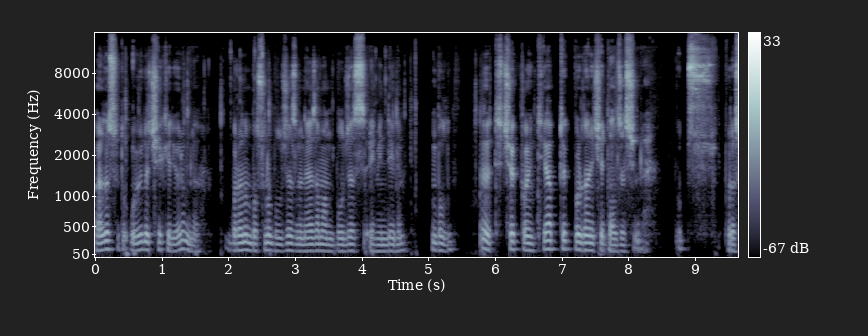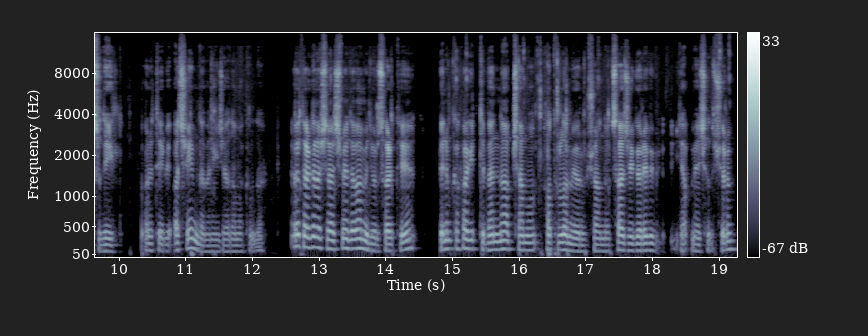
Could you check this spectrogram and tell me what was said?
Arada sırada uyu da check ediyorum da. Buranın boss'unu bulacağız mı? Ne zaman bulacağız emin değilim. Buldum. Evet, checkpoint yaptık. Buradan içeri dalacağız şimdi. Ups, burası değil. Haritayı bir açayım da ben iyice adam akıllı. Evet arkadaşlar açmaya devam ediyoruz haritayı. Benim kafa gitti. Ben ne yapacağımı hatırlamıyorum şu anda. Sadece görevi yapmaya çalışıyorum.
